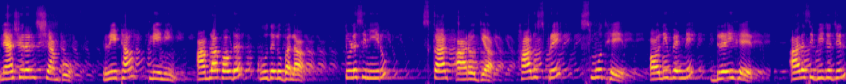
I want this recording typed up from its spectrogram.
natural shampoo. Reetha cleaning. Amla powder, ಕೂದಲು ಬಲ, ತುಳಸಿ ನೀರು, ಸ್ಕಾಲ್ಪ್ ಆರೋಗ್ಯ, ಹಾಲು ಸ್ಪ್ರೇ, ಸ್ಮೂತ್ ಹೇರ್, ಆಲಿವ್ ಎಣ್ಣೆ, ಡ್ರೈ ಹೇರ್, ಆಲಸಿ ಬೀಜ gel,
